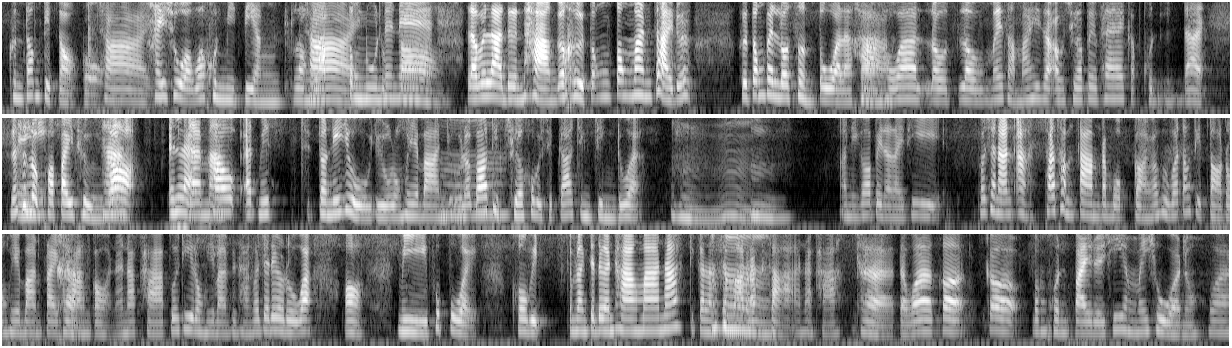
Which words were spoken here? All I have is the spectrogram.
คุณต้องติดต่อก่อนใช่ให้ชัวร์ว่าคุณมีเตียงรองรับใช่ตรงนู้นถูกต้แน่องๆแล้วเวลาเดินทางก็คือต้องต้องมั่นใจด้วย คือต้องเป็นรถส่วนตัวแล้วค่ะค่ะ เพราะว่าเราเราไม่สามารถที่จะเอาเชื้อไปแพร่กับคนอื่นได้ แล้วสรุปพอไปถึงค่ะก็นั่นแหละได้ไหมเข้าแอดมิทตอนนี้อยู่อยู่โรงพยาบาลอยู่อืมแล้วก็ติดเชื้อโควิด -19 จริง ๆ ด้วยอื้อหืออืมอันนี้ก็เป็นอะไรที่ เพราะฉะนั้นอะถ้าทำตามระบบก่อนก็คือว่าต้องติดต่อโรงพยาบาลปลายค่ะทางก่อนนะนะคะ เพื่อที่โรงพยาบาลปลายทางก็จะได้รู้ว่าอ๋อมีผู้ป่วยโควิดกำลังจะเดินทางมานะที่กำลังจะมารักษานะคะ ค่ะ แต่ว่าก็ก็บางคนไปโดยที่ยังไม่ชัวร์เนอะว่า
